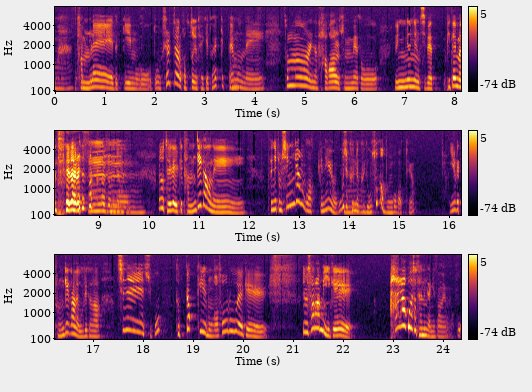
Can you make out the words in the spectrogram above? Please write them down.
음, 담례 느낌으로 또 실제로 걱정이 되기도 했기 때문에 선물이나 다과를 준비해서 윤유님 집에 비대면 배달을 했었거든요. 음, 음, 그래서 되게 이렇게 단기간에 되게 좀 신기한 것 같긴 해요. 혹시 근데 음. 그 요소가 뭔 것 같아요? 이렇게 단기간에 우리가 친해지고 급격히 뭔가 서로에게 사람이 이게 하려고 해서 되는 게 아니잖아요. 뭐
